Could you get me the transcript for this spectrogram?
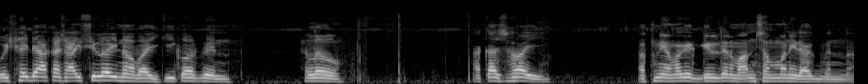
ওই সাইডে আকাশ আইছিলই না ভাই, কি করবেন? হ্যালো আকাশ ভাই, আপনি আমাকে গিল্ডের মান সম্মানই রাখবেন না।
